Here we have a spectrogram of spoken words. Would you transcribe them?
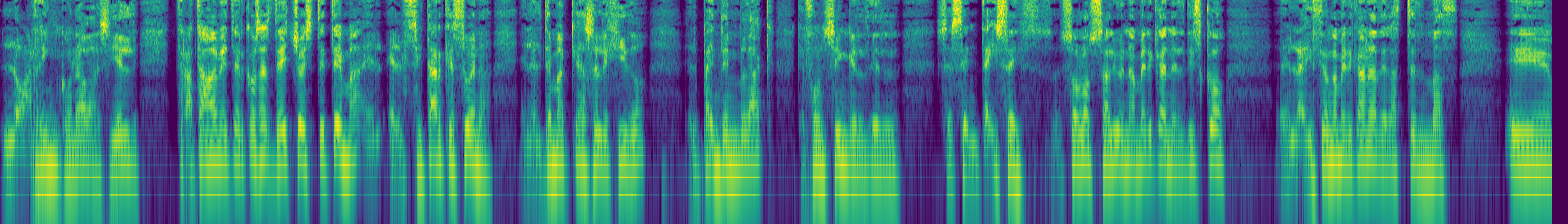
Lo arrinconabas y él trataba de meter cosas. De hecho, este tema, el, el citar que suena en el tema que has elegido, el Paint in Black, que fue un single del 66, solo salió en América en el disco, en la edición americana de Last Math. Eh,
